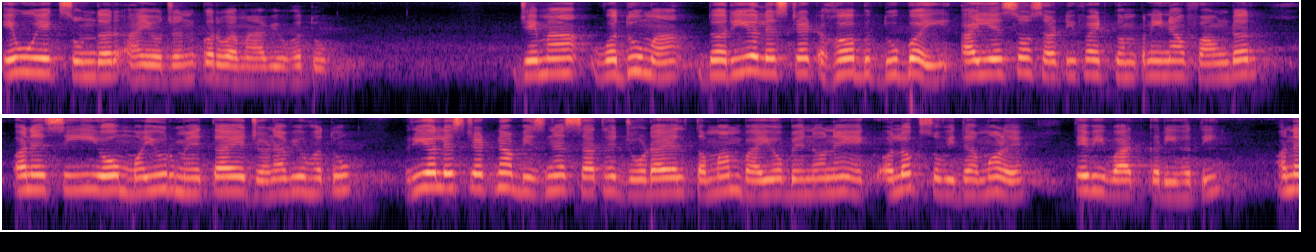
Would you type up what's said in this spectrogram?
એવું એક સુંદર આયોજન કરવામાં આવ્યું હતું. જેમાં વધુમાં the real estate hub Dubai, ISO certified કંપનીના ફાઉન્ડર અને સીઈઓ મયુર મહેતાએ જણાવ્યું હતું, રિયલ એસ્ટેટના બિઝનેસ સાથે જોડાયેલ તમામ ભાઈઓ બહેનોને એક અલગ સુવિધા મળે તેવી વાત કરી હતી અને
